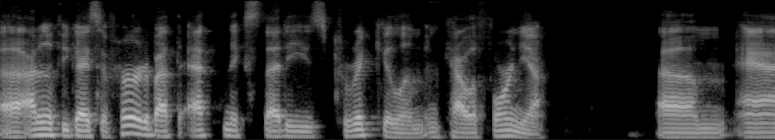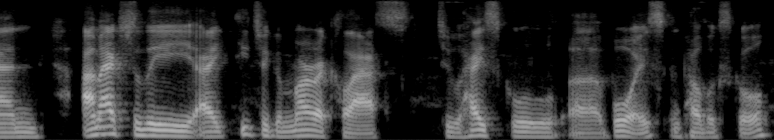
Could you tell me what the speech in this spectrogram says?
uh, I don't know if you guys have heard about the ethnic studies curriculum in California. Um, and I'm actually I teach a Gemara class to high school uh, boys in public school,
